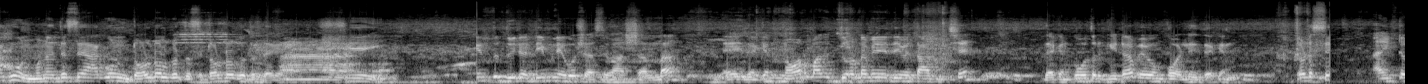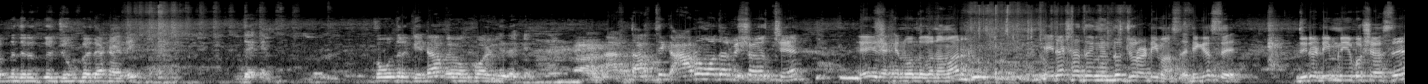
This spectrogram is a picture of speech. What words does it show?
আগুন, মনে হচ্ছে আগুন ডল ডল করতেছে ডল ডল করতেছে দেখেন। সেই। কিন্তু দুইটা ডিম নিয়ে বসে আছে মার্শাল্লাহ এই দেখেন নর্মাল দুটোটা মিলিয়ে ডিমে তা দিচ্ছে। দেখেন, কবুতর গেট আপ এবং কোয়ালিটি দেখেন। তো ওটা সে- আমি আপনাদের জুম করে দেখাই দিই। দেখেন, কবুতর গেট আপ এবং কোয়ালিটি দেখেন। আর তার থেকে আরও মজার বিষয় হচ্ছে, এই দেখেন বন্ধুগণ আমার, এটার সাথে কিন্তু জোড়া ডিম আছে, ঠিক আছে? দুইটা ডিম নিয়ে বসে আছে।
